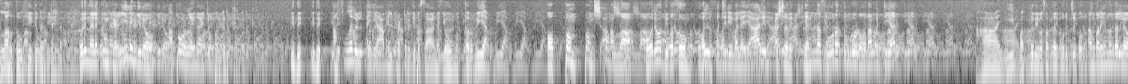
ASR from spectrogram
അള്ളാഹു തോഫീക്ക് തരട്ടെ. ഒരു നിലക്കും കഴിയില്ലെങ്കിലോ അപ്പോൾ ഓൺലൈനായിട്ടും പങ്കെടുക്കുക. ഇത് ഇത് അഫ്ലലുൽ അയ്യാമിൽ ഒരു ദിവസമാണ് യൗമു തർവിയ ഒപ്പം ഓരോ ദിവസവും വൽ ഫജ്രി വലയാലിൻ അഷർ എന്ന സൂറത്തും കൂടെ ഓതാൻ പറ്റിയാൽ ആ ഈ പത്ത് ദിവസത്തെ കുറിച്ച് ഖുർആൻ പറയുന്നുണ്ടല്ലോ.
